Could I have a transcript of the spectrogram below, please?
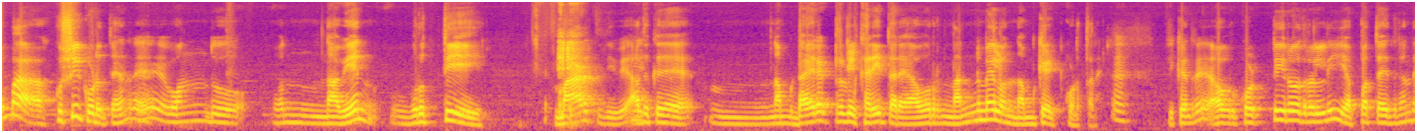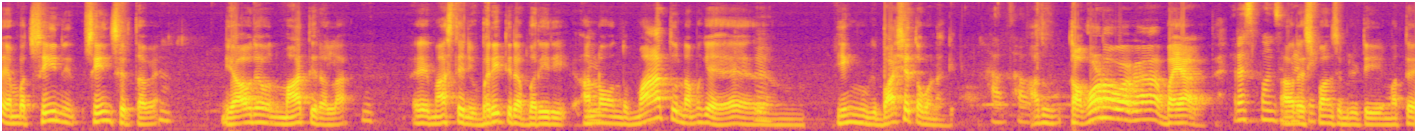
ತುಂಬ ಖುಷಿ ಕೊಡುತ್ತೆ. ಅಂದರೆ ಒಂದು ಒಂದು ನಾವೇನು ವೃತ್ತಿ ಮಾಡ್ತಿದ್ದೀವಿ ಅದಕ್ಕೆ ನಮ್ಮ ಡೈರೆಕ್ಟ್ರ್ಗಳು ಕರೀತಾರೆ ಅವರು ನನ್ನ ಮೇಲೆ ಒಂದು ನಂಬಿಕೆ ಇಟ್ಕೊಡ್ತಾರೆ. ಏಕೆಂದರೆ ಅವ್ರು ಕೊಟ್ಟಿರೋದ್ರಲ್ಲಿ ಎಪ್ಪತ್ತೈದರಿಂದ ಎಂಬತ್ತು ಸೀನ್ ಸೀನ್ಸ್ ಇರ್ತವೆ. ಯಾವುದೇ ಒಂದು ಮಾತಿರಲ್ಲ. ಏ ಮಾಸ್ತಿ ನೀವು ಬರೀತೀರಾ ಬರೀರಿ ಅನ್ನೋ ಒಂದು ಮಾತು ನಮಗೆ ಹಿಂಗೆ ಭಾಷೆ ತಗೊಂಡಂಗೆ. ಅದು ತಗೊಳೋವಾಗ ಭಯ ಆಗುತ್ತೆ. ಆ ರೆಸ್ಪಾನ್ಸಿಬಿಲಿಟಿ ಮತ್ತೆ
